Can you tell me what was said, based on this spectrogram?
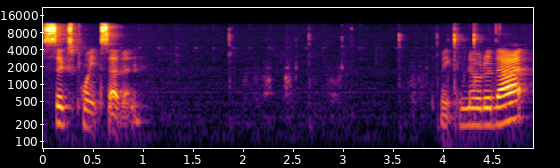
6.7. Make a note of that.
